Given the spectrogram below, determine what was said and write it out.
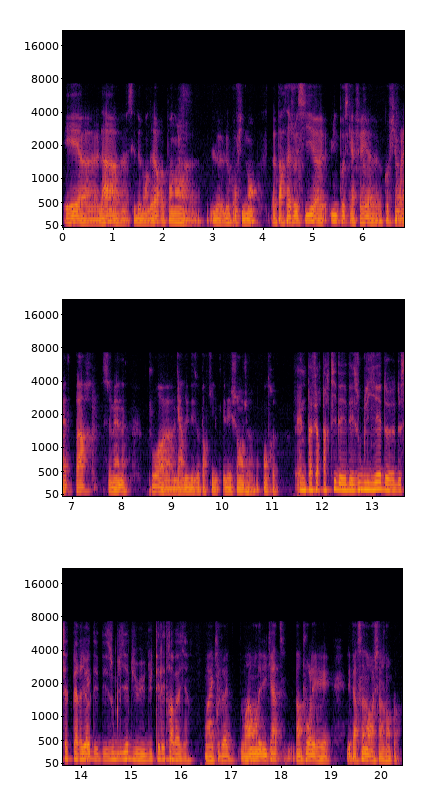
Et euh, là, euh, ces demandeurs, pendant le, le, confinement, partagent aussi une pause café, coffee roulette par semaine pour garder des opportunités d'échange entre eux. Et ne pas faire partie des, des oubliés de, de, cette période et des oubliés du, du télétravail. Ouais, qui doit être vraiment délicate pour les, les personnes en recherche d'emploi.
